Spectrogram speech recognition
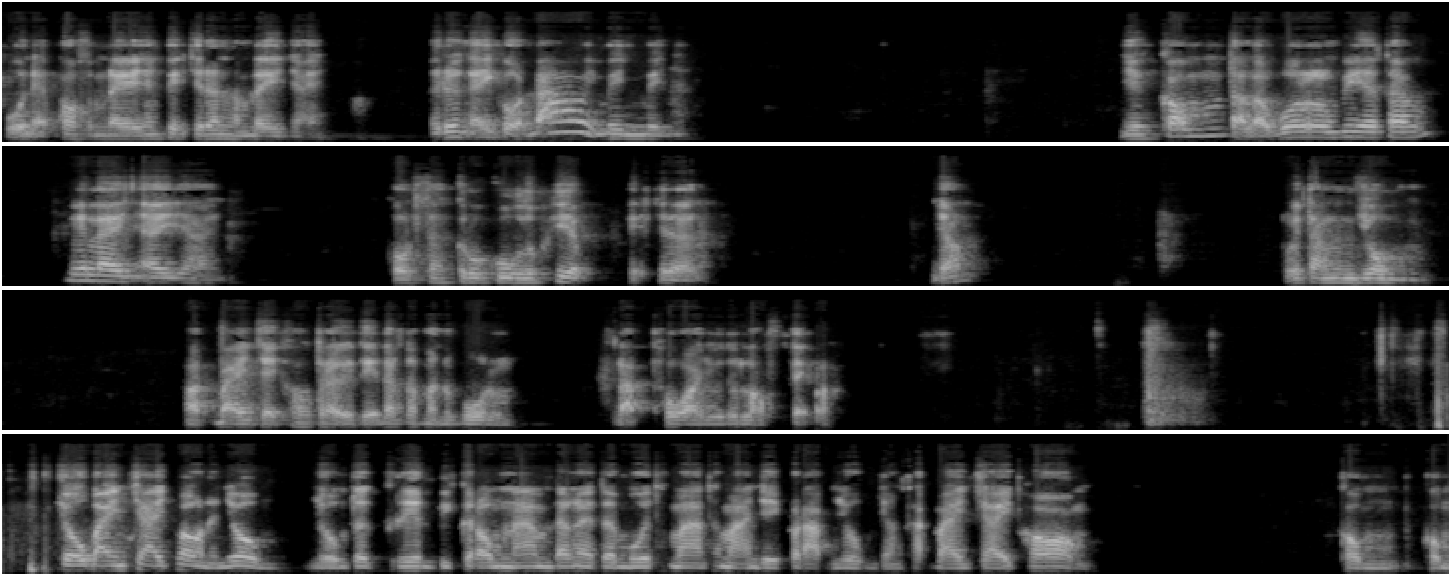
ពួកអ្នកផុសសម្លេងចឹងពាក្យច្រើនសម្លេងចឹងរឿងអីក៏ដោយមិញមិញយើងកុំតែរវល់វាទៅវាលែងអីហើយកូនសិស្សគ្រូគូសុភាពពាក្យច្រើនចឹងដូចតាំងយំអត់បែងចែកខុសត្រូវទេដឹងតែមិនរវល់ស្ដាប់ធေါ်យូរទៅឡប់ស្ទេអស់ ចូលបែងចែកផងណាញោមញោមទៅគ្រៀនពីក្រុមណាមិនដឹងតែមួយអាត្មាអាត្មានិយាយប្រាប់ញោមចឹងថាបែងចែកផងកុំកុំ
